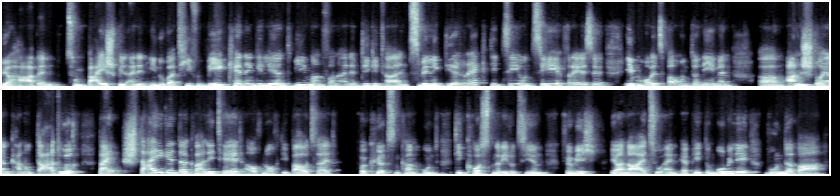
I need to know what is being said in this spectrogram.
Wir haben zum Beispiel einen innovativen Weg kennengelernt, wie man von einem digitalen Zwilling direkt die C&C-Fräse im Holzbauunternehmen ähm, ansteuern kann und dadurch bei steigender Qualität auch noch die Bauzeit verkürzen kann und die Kosten reduzieren. Für mich ja nahezu ein Perpetuum mobile, wunderbar.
